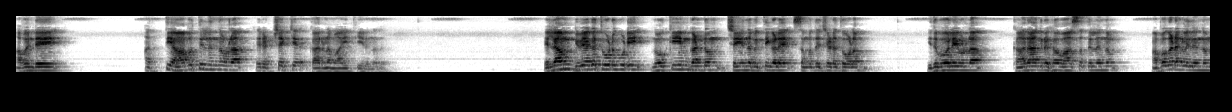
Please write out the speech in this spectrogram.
അവന്റെ അത്യാപത്തിൽ നിന്നുള്ള രക്ഷയ്ക്ക് കാരണമായി തീരുന്നത് എല്ലാം വിവേകത്തോടുകൂടി നോക്കിയും കണ്ടും ചെയ്യുന്ന വ്യക്തികളെ സംബന്ധിച്ചിടത്തോളം ഇതുപോലെയുള്ള കാരാഗ്രഹവാസത്തിൽ നിന്നും അപകടങ്ങളിൽ നിന്നും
